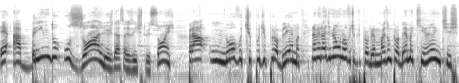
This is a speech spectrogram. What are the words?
é abrindo os olhos dessas instituições para um novo tipo de problema. Na verdade, não é um novo tipo de problema, mas um problema que antes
